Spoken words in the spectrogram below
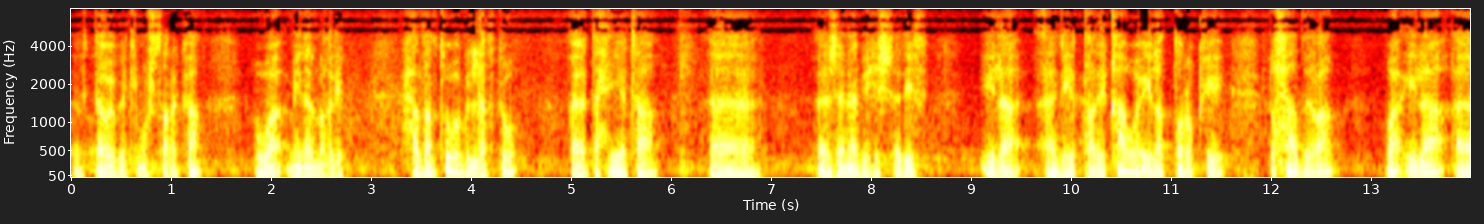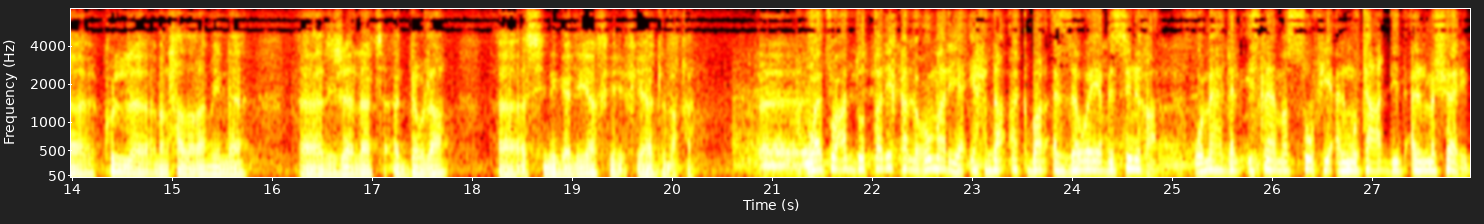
في الثوابت المشتركة هو من المغرب. حضرت وبلغت تحية جنابه الشريف إلى هذه الطريقة وإلى الطرق الحاضرة وإلى كل من حضر من رجالات الدولة السنغالية في, في هذا المقام. وتعد الطريقة العمرية إحدى أكبر الزوايا بالسنغال ومهد الإسلام الصوفي المتعدد المشارب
